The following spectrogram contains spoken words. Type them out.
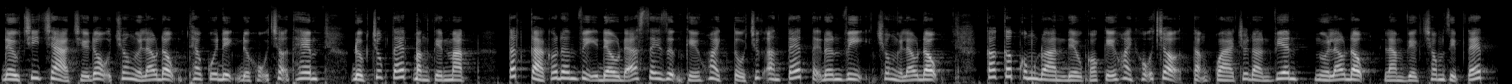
đều chi trả chế độ cho người lao động theo quy định được hỗ trợ thêm, được chúc Tết bằng tiền mặt. Tất cả các đơn vị đều đã xây dựng kế hoạch tổ chức ăn Tết tại đơn vị cho người lao động. Các cấp công đoàn đều có kế hoạch hỗ trợ tặng quà cho đoàn viên, người lao động làm việc trong dịp Tết.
